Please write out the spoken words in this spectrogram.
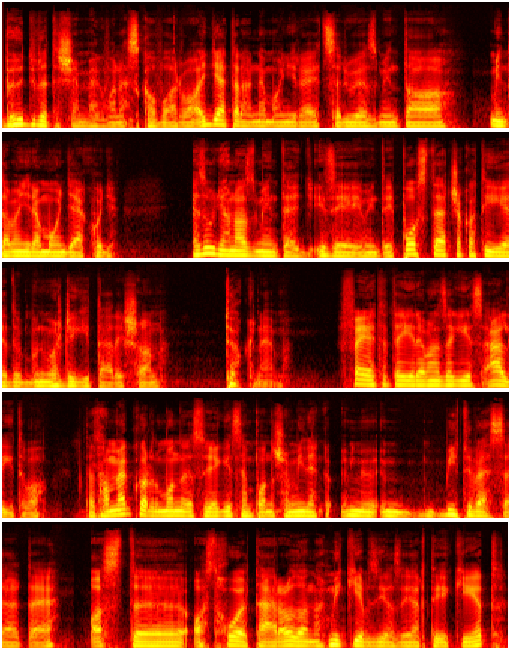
bődületesen meg van ez kavarva. Egyáltalán nem annyira egyszerű ez, mint, a, mint amennyire mondják, hogy ez ugyanaz, mint egy, izé, mint egy poszter, csak a tiéd most digitálisan. Tök nem. Feje tetejére van az egész állítva. Tehát ha meg akarod mondani ezt, hogy egészen pontosan minek, mit veszel te, azt, azt hol tárolod, annak mi képzi az értékét,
